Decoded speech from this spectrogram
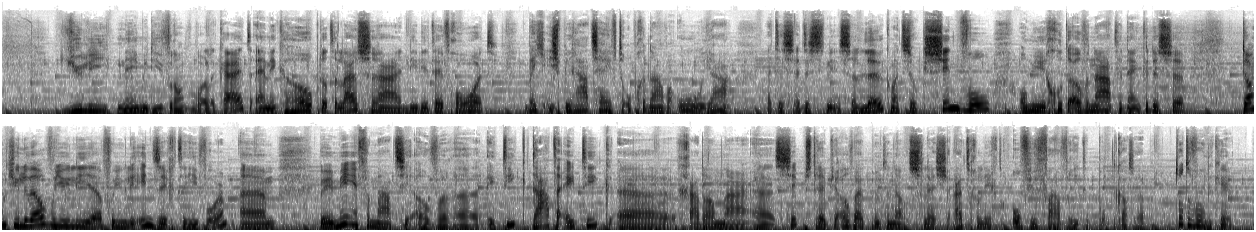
Jullie nemen die verantwoordelijkheid. En ik hoop dat de luisteraar die dit heeft gehoord... een beetje inspiratie heeft opgedaan van... oeh ja, het is, het, is, het is leuk, maar het is ook zinvol om hier goed over na te denken. Dus... Uh, dank jullie wel voor jullie, uh, voor jullie inzichten hiervoor. Um, wil je meer informatie over uh, ethiek, data-ethiek? Uh, ga dan naar sip-overheid.nl slash uitgelicht of je favoriete podcast app. Tot de volgende keer.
